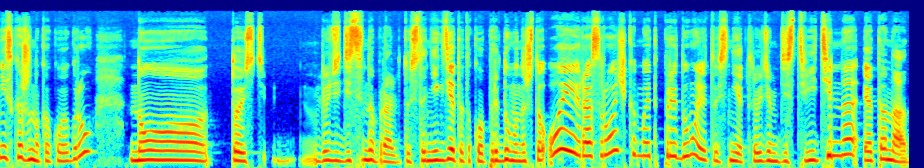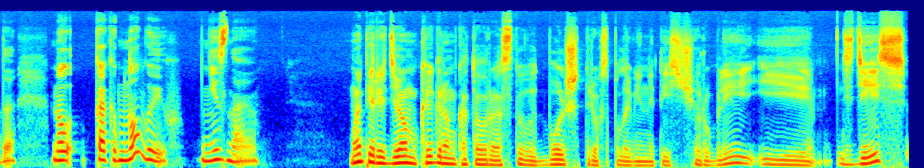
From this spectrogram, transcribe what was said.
Не скажу на какую игру, но то есть люди действительно брали. То есть это не где-то такое придумано, что ой, рассрочка, мы это придумали. То есть нет, людям действительно это надо. Но как много их, не знаю. Мы перейдем к играм, которые стоят больше трех с половиной тысяч рублей. И здесь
